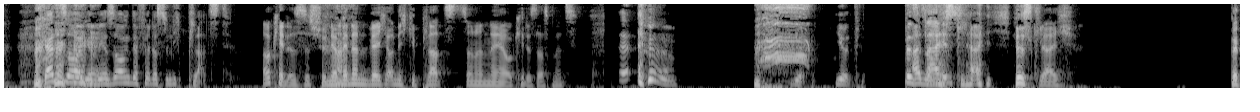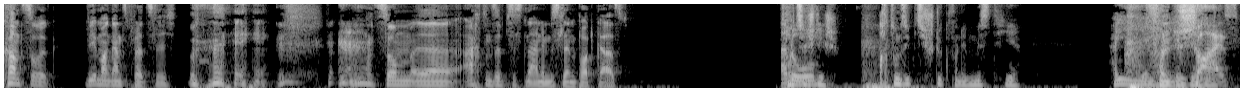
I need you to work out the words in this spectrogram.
Keine Sorge, wir sorgen dafür, dass du nicht platzt. okay, das ist schön. Ja, wenn, dann wäre ich auch nicht geplatzt, sondern naja, okay, das lassen wir jetzt. Gut, gut. Bis also, gleich. bis gleich. Bis gleich. Willkommen zurück. Wie immer ganz plötzlich. Zum äh, 78. Anime Slam Podcast. Hallo. Tatsächlich. 78 Stück von dem Mist hier. Hei, hei, hei, Voll hei, hei. Scheiß.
